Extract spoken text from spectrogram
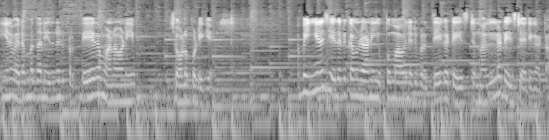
ഇങ്ങനെ വരുമ്പോൾ തന്നെ ഇതിനൊരു പ്രത്യേക മണമാണ് ഈ ചോളപ്പൊടിക്ക്. അപ്പോൾ ഇങ്ങനെ ചെയ്തെടുക്കുമ്പോഴാണ് ഈ ഉപ്പുമാവിനൊരു പ്രത്യേക ടേസ്റ്റ് നല്ല ടേസ്റ്റ് ആയിരിക്കും കേട്ടോ.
